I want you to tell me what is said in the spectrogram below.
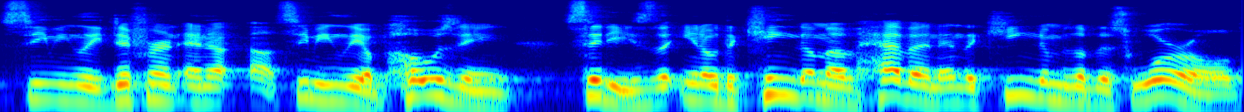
seemingly different and uh, seemingly opposing cities. That, you know, the kingdom of heaven and the kingdoms of this world.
